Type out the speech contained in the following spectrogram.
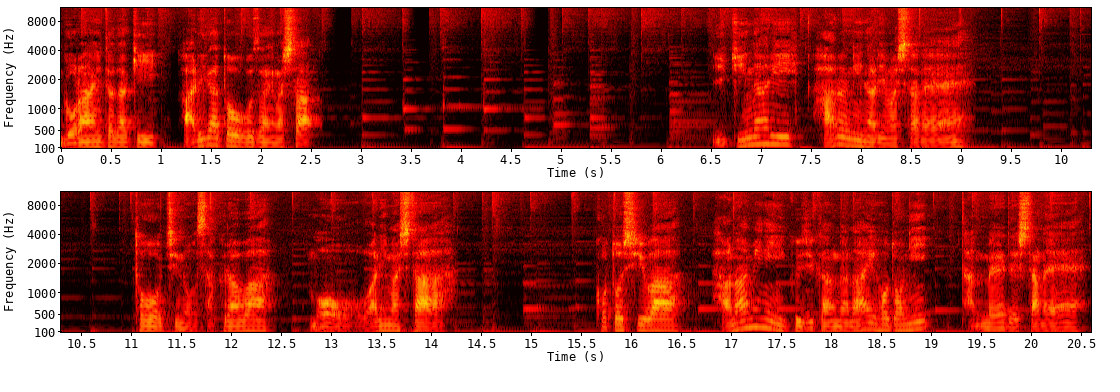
ご覧いただきありがとうございました。いきなり春になりましたね。当地の桜はもう終わりました。今年は花見に行く時間がないほどに短命でしたね。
